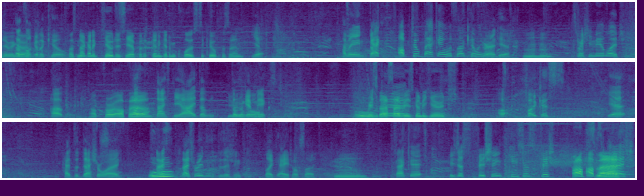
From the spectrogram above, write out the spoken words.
Here we That's go. That's not gonna kill. That's not going to kill just yet, but it's going to get him close to kill percent. Yeah. I mean, back up till back air will start killing around here, Mm-hmm. especially near ledge. Up, Up throw, up up, air. nice DI, doesn't doesn't get mixed. Ooh, risk that side. B is going to be huge. Oh, focus. Yeah. Had to dash away. Ooh. Nice, nice reading the position from like eight or so. Mm. Back it. He's just fishing. He's just fish. Up, Up smash. smash,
